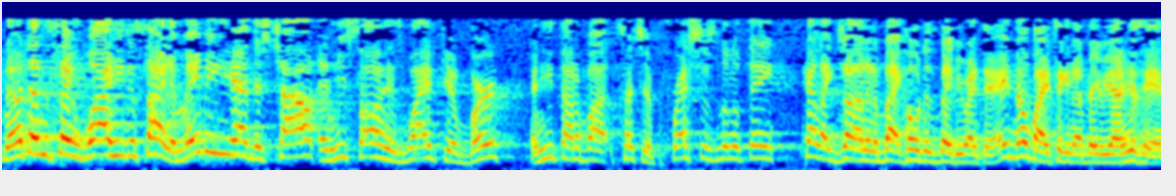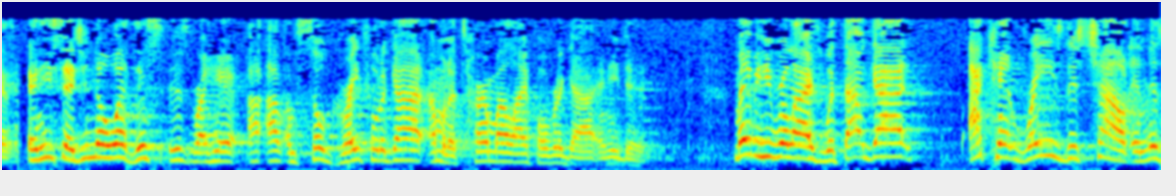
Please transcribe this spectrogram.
Now it doesn't say why he decided. Maybe he had this child and he saw his wife give birth and he thought about such a precious little thing. Kind of like John in the back holding his baby right there. Ain't nobody taking that baby out of his hands. And he said, you know what? This is right here. I, I'm so grateful to God. I'm going to turn my life over to God. And he did it. Maybe he realized without God, I can't raise this child in this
